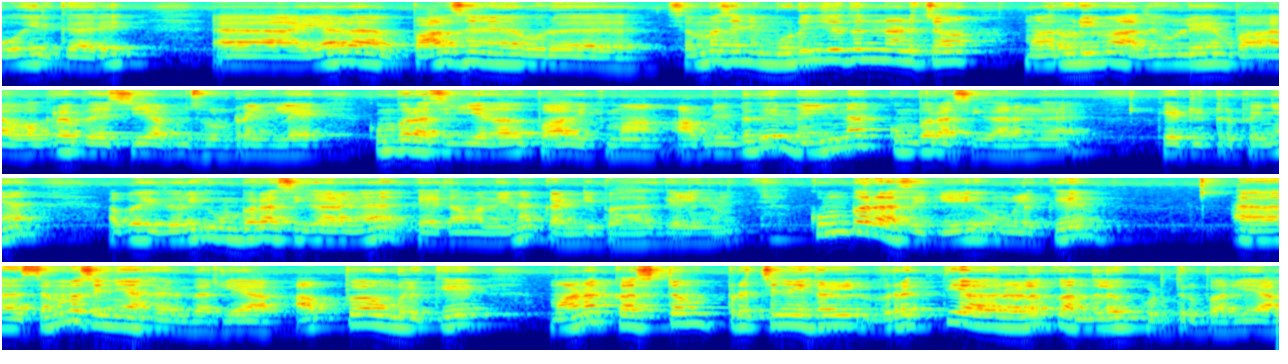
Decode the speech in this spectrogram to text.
போயிருக்காரு. ஏழை பாதசனி ஒரு செம்மசனி முடிஞ்சதுன்னு நினச்சோம். மறுபடியும் அது உள்ளேயும் பா வக்ர பேசி அப்படின்னு சொல்கிறீங்களே கும்பராசிக்கு ஏதாவது பாதிக்குமா? அப்படின்றது மெயினாக கும்பராசிக்காரங்க கேட்டுட்ருப்பீங்க. அப்போ இது வரைக்கும் கும்பராசிக்காரங்க கேட்காம வந்தீங்கன்னா கண்டிப்பாக கேளுங்க. கும்பராசிக்கு உங்களுக்கு செம்ம சனியாக இருந்தார் இல்லையா? அப்போ உங்களுக்கு மன கஷ்டம் பிரச்சனைகள் விரக்தி ஆகிற அளவுக்கு அந்தளவுக்கு கொடுத்துருப்பார் இல்லையா?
